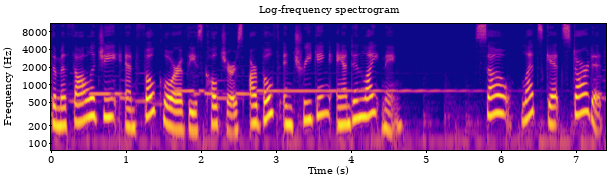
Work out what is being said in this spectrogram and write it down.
the mythology and folklore of these cultures are both intriguing and enlightening. So, let's get started.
